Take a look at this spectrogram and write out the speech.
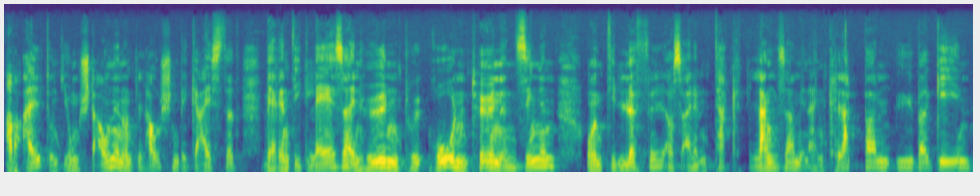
Aber alt und jung staunen und lauschen begeistert, während die Gläser in Höhen, hohen Tönen singen und die Löffel aus einem Takt langsam in ein Klappern übergehen,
